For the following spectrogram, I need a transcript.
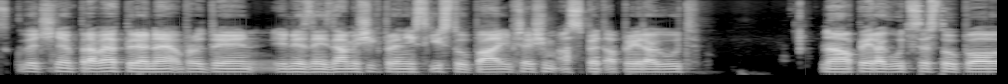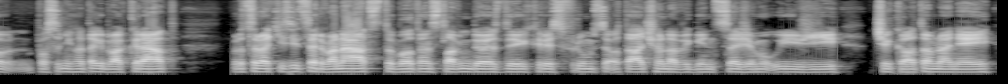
skutečně pravé Pyrené, opravdu ty jedny z nejznámějších pyrenejských stoupání, především Aspet a Peyragut. Na Peyragut se stoupal posledních letech dvakrát. V roce 2012 to byl ten slavný dojezd, kdy Chris Froome se otáčel na Vigince, že mu ujíždí, čekal tam na něj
